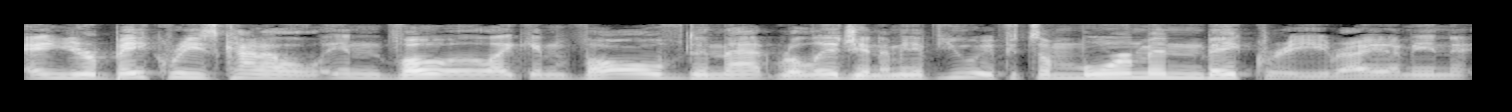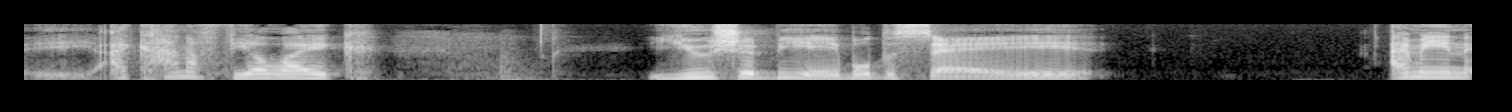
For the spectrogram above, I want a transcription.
and your bakery's kind of invo- like involved in that religion. I mean, if you if it's a Mormon bakery, right? I mean, I kind of feel like you should be able to say I mean,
